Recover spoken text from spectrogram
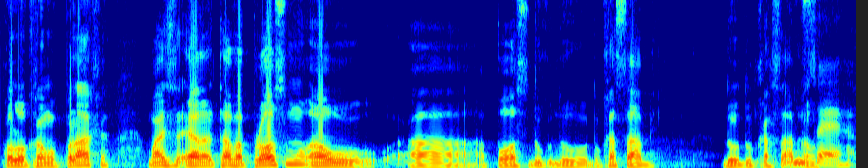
colocamos placa, mas ela estava próximo ao a, a posse do, do, do Kassab. Do, do Kassab, não. Serra.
